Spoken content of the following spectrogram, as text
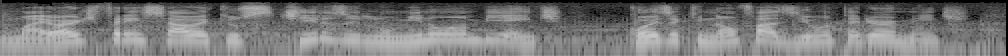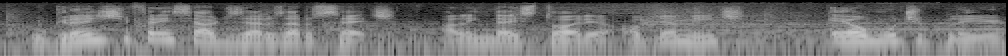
O maior diferencial é que os tiros iluminam o ambiente, coisa que não faziam anteriormente. O grande diferencial de 007, além da história, obviamente, é o multiplayer.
